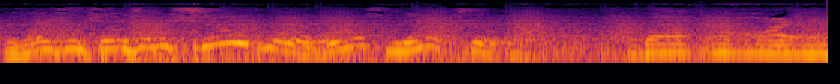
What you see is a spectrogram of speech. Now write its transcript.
They raise themselves in a shield wall, almost military. But our uh,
